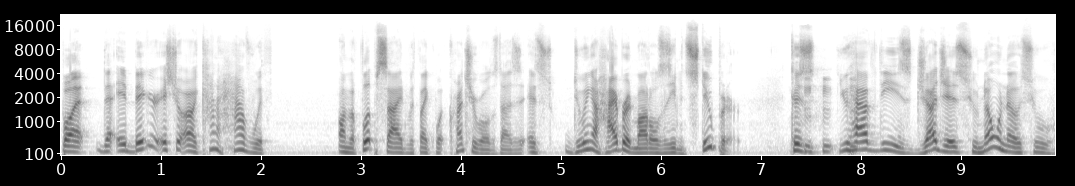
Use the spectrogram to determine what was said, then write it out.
But the a bigger issue I kind of have with, on the flip side, with like what Crunchyroll does, it's doing a hybrid model is even stupider. Because you have these judges who no one knows who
